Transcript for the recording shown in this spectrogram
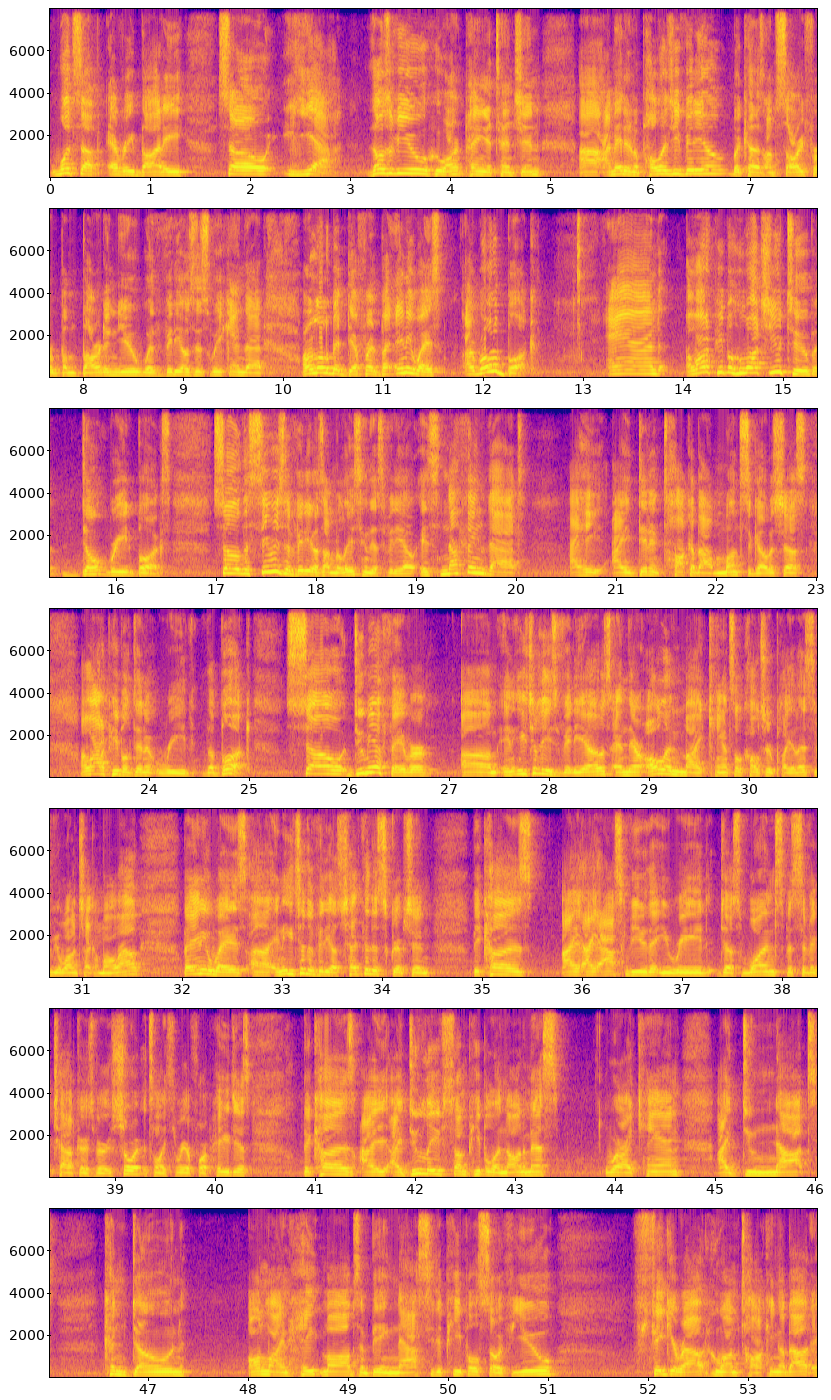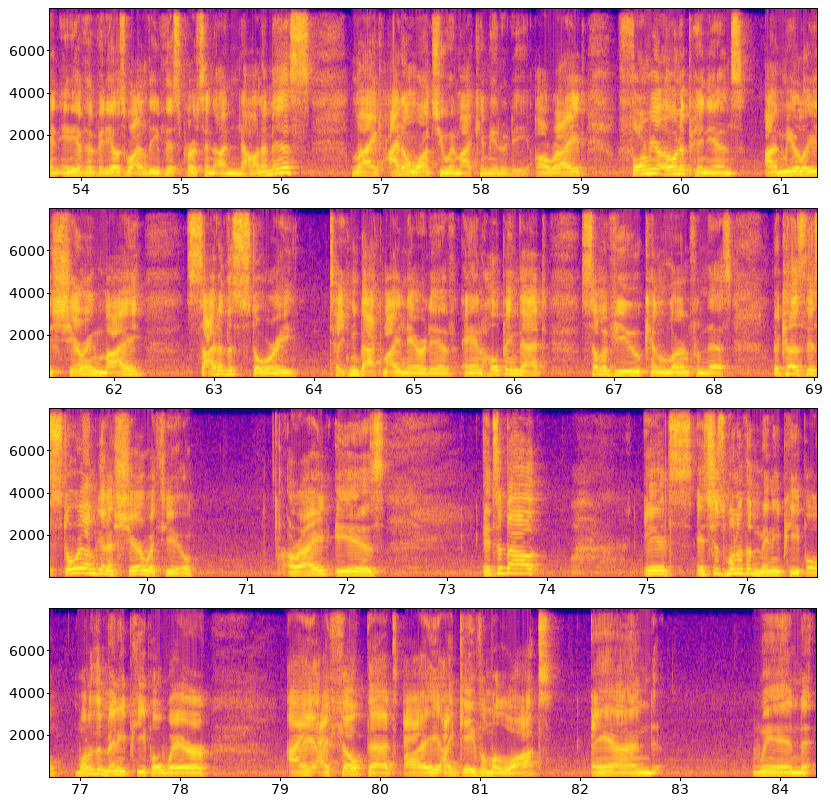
What's up everybody? So yeah, those of you who aren't paying attention, uh, I made an apology video because I'm sorry for bombarding you with videos this weekend that are a little bit different. But anyways, I wrote a book and a lot of people who watch YouTube don't read books. So the series of videos I'm releasing this video, it's nothing that I, I didn't talk about months ago. It's just a lot of people didn't read the book. So do me a favor, um, in each of these videos, and they're all in my cancel culture playlist if you wanna check them all out. But anyways, uh, in each of the videos, check the description because I, I ask of you that you read just one specific chapter. It's very short, it's only three or four pages, because I, I do leave some people anonymous where I can. I do not condone online hate mobs and being nasty to people, so if you figure out who I'm talking about in any of the videos where I leave this person anonymous, like, I don't want you in my community, all right? Form your own opinions. I'm merely sharing my side of the story, taking back my narrative, and hoping that some of you can learn from this. Because this story I'm gonna share with you, all right, is, it's about, it's, it's just one of the many people, one of the many people where I, I felt that I, I gave them a lot and when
